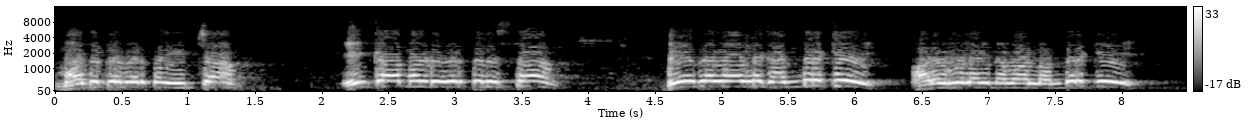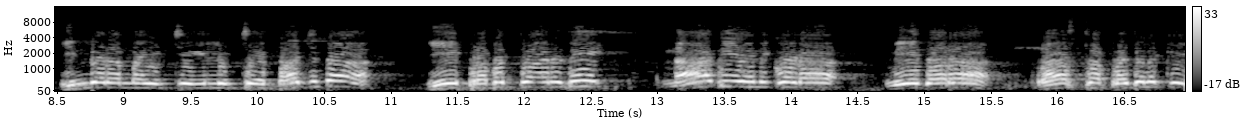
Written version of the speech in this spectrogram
మొదటి విడత ఇచ్చాం. ఇంకా మూడు విడతలు ఇస్తాం. పేదవాళ్ళకి అందరికీ అర్హులైన వాళ్ళందరికీ ఇందరమ్మ ఇచ్చి ఇల్లు ఇచ్చే బాధ్యత ఈ ప్రభుత్వానిది నాది అని కూడా మీ ద్వారా రాష్ట్ర ప్రజలకి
